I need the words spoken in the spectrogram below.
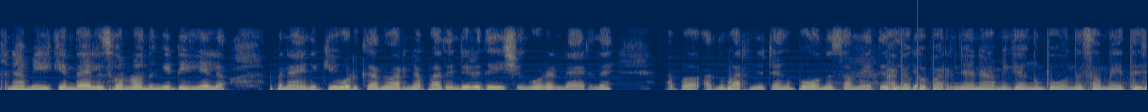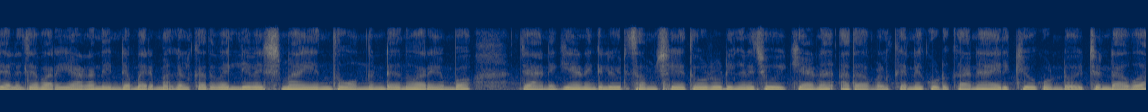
അനാമികക്ക് എന്തായാലും സ്വർണമൊന്നും കിട്ടിയില്ലല്ലോ. അപ്പം നയനയ്ക്ക് കൊടുക്കാന്ന് പറഞ്ഞപ്പോൾ അതിന്റെ ഒരു ദേഷ്യം കൂടെ ഉണ്ടായിരുന്നേ. അപ്പോൾ അത് പറഞ്ഞിട്ട് അങ്ങ് പോകുന്ന സമയത്ത് അതൊക്കെ പറഞ്ഞ് അനാമിക അങ്ങ് പോകുന്ന സമയത്ത് ജലജ പറയാണ് നിന്റെ മരുമകൾക്ക് അത് വലിയ വിഷമമായി എന്ന് തോന്നുന്നുണ്ട് എന്ന് പറയുമ്പോൾ ജാനകിയാണെങ്കിൽ ഒരു സംശയത്തോടുകൂടി ഇങ്ങനെ ചോദിക്കുകയാണ് അത് അവൾക്ക് തന്നെ കൊടുക്കാനായിരിക്കുമോ കൊണ്ടുപോയിട്ടുണ്ടാവുക?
